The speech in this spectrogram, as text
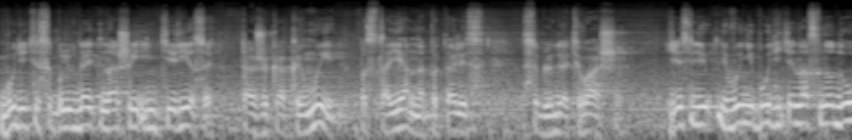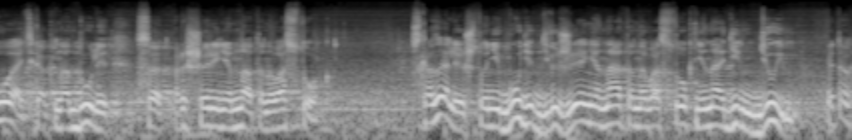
Будете соблюдать наши интересы, так же, как и мы постоянно пытались соблюдать ваши. Если вы не будете нас надувать, как надули с расширением НАТО на восток, сказали, что не будет движения НАТО на восток ни на один дюйм. Это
